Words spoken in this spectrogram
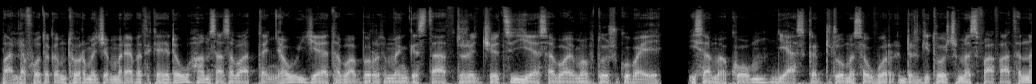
ባለፈው ጥቅምት ወር መጀመሪያ በተካሄደው 57ተኛው የተባበሩት መንግስታት ድርጅት የሰብአዊ መብቶች ጉባኤ ኢሰመኮም የአስገድዶ መሰወር ድርጊቶች መስፋፋትና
